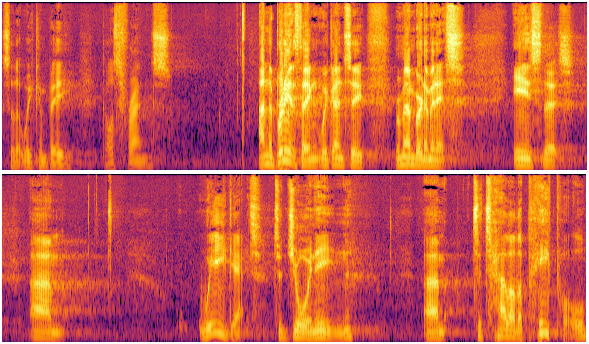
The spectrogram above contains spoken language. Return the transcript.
so that we can be God's friends. And the brilliant thing we're going to remember in a minute is that um, we get to join in um, to tell other people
